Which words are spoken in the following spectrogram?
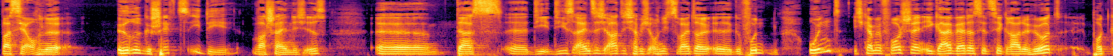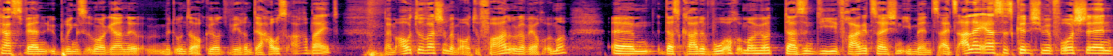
was ja auch eine irre Geschäftsidee wahrscheinlich ist, äh, dass äh, die, die ist einzigartig, habe ich auch nichts weiter äh, gefunden. Und ich kann mir vorstellen, egal wer das jetzt hier gerade hört, Podcasts werden übrigens immer gerne mitunter auch gehört während der Hausarbeit, beim Autowaschen, beim Autofahren oder wer auch immer, ähm, das gerade wo auch immer hört, da sind die Fragezeichen immens. Als allererstes könnte ich mir vorstellen,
